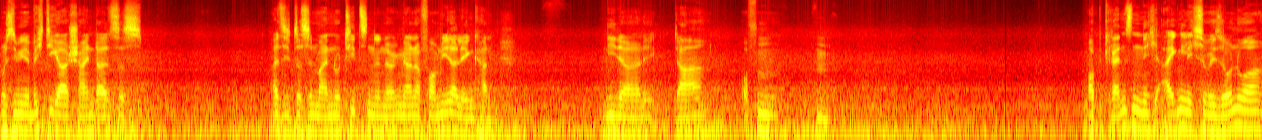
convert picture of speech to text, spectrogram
Wo sie mir wichtiger erscheint, als es als ich das in meinen Notizen in irgendeiner Form niederlegen kann. Niederlegen, da, offen, hm. Ob Grenzen nicht eigentlich sowieso nur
